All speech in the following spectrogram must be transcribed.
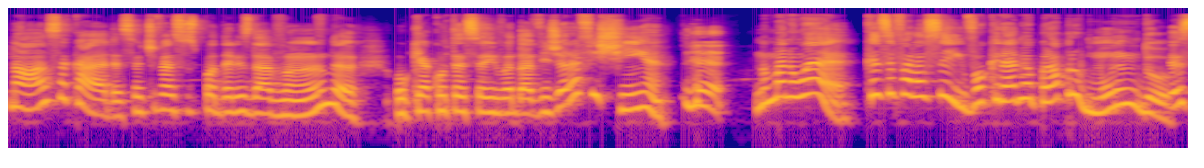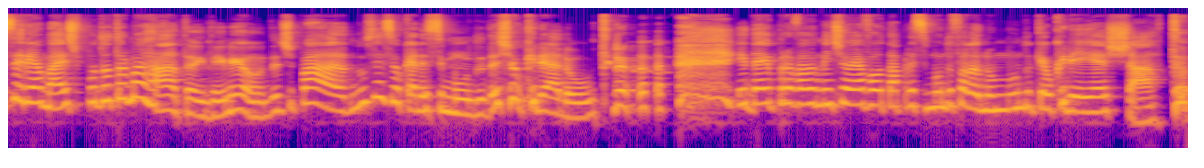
Nossa, cara, se eu tivesse os poderes da Wanda, o que aconteceu em WandaVision era fichinha. Não, mas não é. Porque você fala assim, vou criar meu próprio mundo. Eu seria mais tipo o Dr. Manhattan, entendeu? Do tipo, ah, não sei se eu quero esse mundo, deixa eu criar outro. e daí provavelmente eu ia voltar pra esse mundo falando, o mundo que eu criei é chato.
